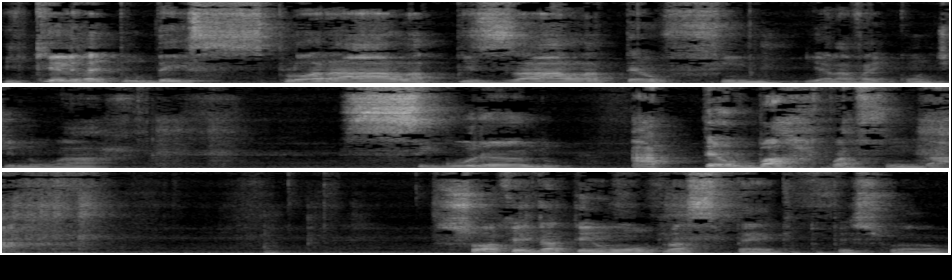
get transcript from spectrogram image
e que ele vai poder explorá-la, pisá-la até o fim, e ela vai continuar segurando até o barco afundar. Só que ainda tem um outro aspecto, pessoal,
